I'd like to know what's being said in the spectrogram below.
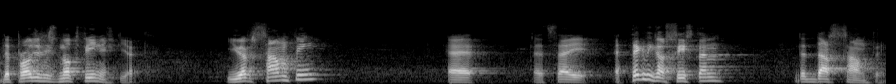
The project is not finished yet. You have something, uh, let's say, a technical system that does something.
